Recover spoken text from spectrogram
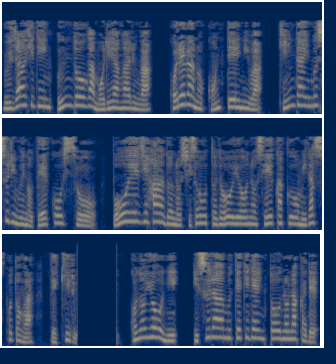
ムジャーヒディン運動が盛り上がるが、これらの根底には近代ムスリムの抵抗思想、防衛ジハードの思想と同様の性格を乱すことができる。このようにイスラーム的伝統の中で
